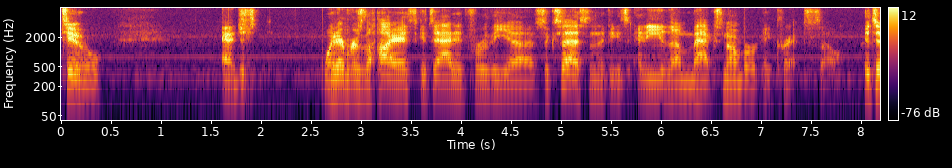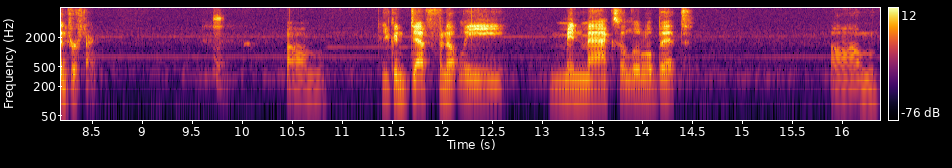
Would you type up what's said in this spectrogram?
d2, and just whatever's the highest gets added for the uh, success, and if he gets any of the max number, it crits. So it's interesting. Um, you can definitely min max a little bit, um,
